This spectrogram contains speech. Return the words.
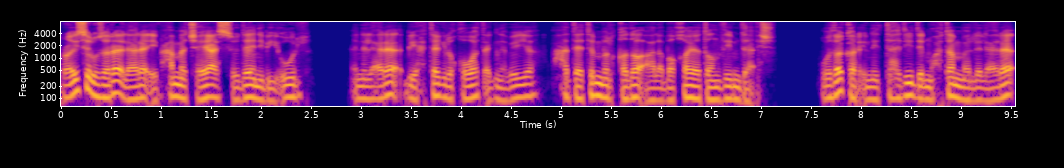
رئيس الوزراء العراقي محمد شياع السوداني بيقول إن العراق بيحتاج لقوات أجنبية حتى يتم القضاء على بقايا تنظيم داعش. وذكر إن التهديد المحتمل للعراق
